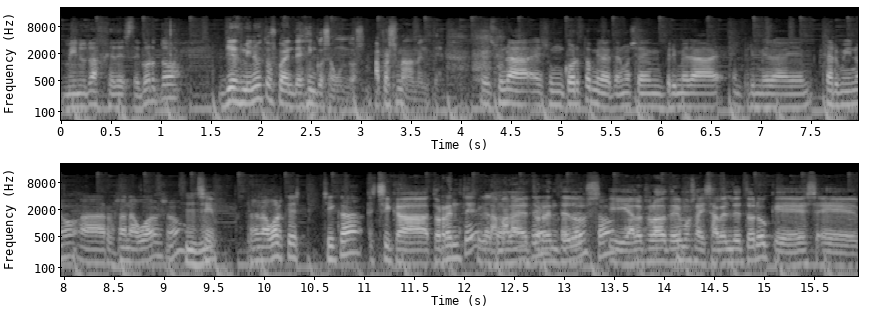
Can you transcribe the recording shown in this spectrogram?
Minutaje de este corto. 10 minutos 45 segundos, aproximadamente. Es, una, es un corto, mira, tenemos en primera, en primera eh, término a Rosana Walsh, ¿no? Sí. Rosana Walsh, que es chica, Es Chica Torrente, Chica la mala de Torrente, Torrente 2, correcto. y al otro lado tenemos a Isabel de Toro, que es eh,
